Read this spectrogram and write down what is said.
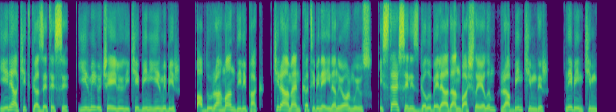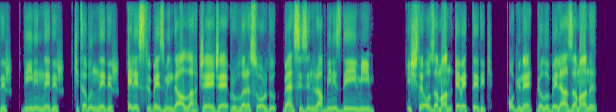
Yeni Akit Gazetesi. 23 Eylül 2021. Abdurrahman Dilipak. Kiramen katibine inanıyor muyuz? İsterseniz galı beladan başlayalım, Rabbin kimdir? Nebin kimdir? Dinin nedir? Kitabın nedir? Elestü bezminde Allah C.C. ruhlara sordu, ben sizin Rabbiniz değil miyim? İşte o zaman, evet dedik. O güne, galı bela zamanı,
